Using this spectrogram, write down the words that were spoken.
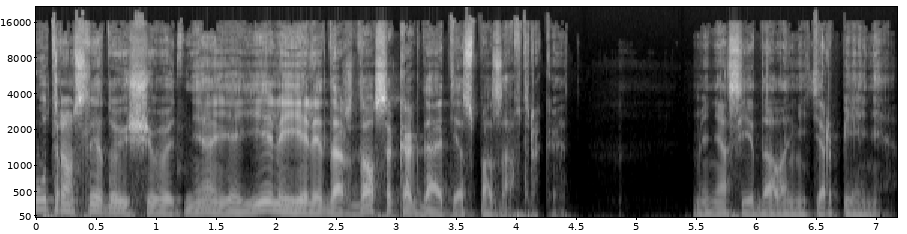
Утром следующего дня я еле-еле дождался, когда отец позавтракает. Меня съедало нетерпение.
